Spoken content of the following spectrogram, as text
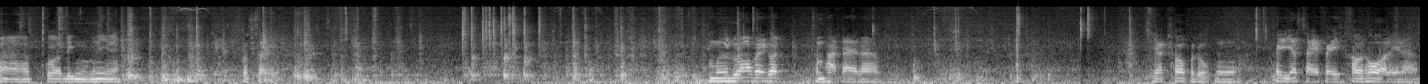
อ่าครับก็ดึงมานี่นะ ก็ใส่ มือล้วงไปก็สัมผัสได้แล้วครับ ยัดเข้ากระดูกงูไปยัดสายไฟเข้าท่อเลยนะครับ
